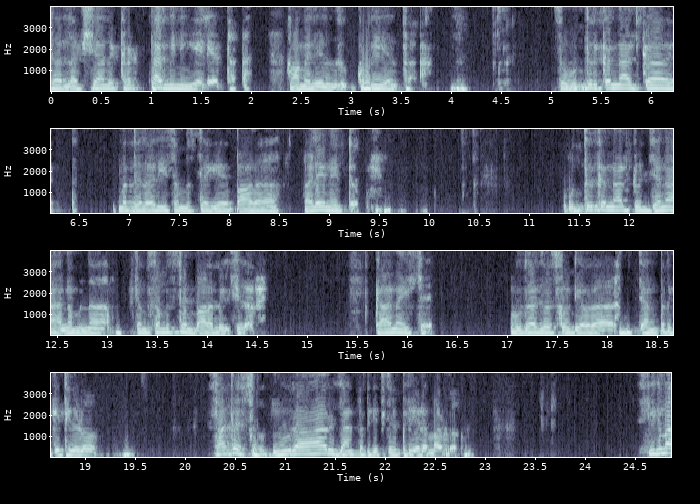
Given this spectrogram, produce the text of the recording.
ಸರ್ ಲಕ್ಷ್ಯ ಅಂದ್ರೆ ಕರೆಕ್ಟ್ ಆಗಿ ಮೀನಿಂಗ್ ಹೇಳಿ ಅಂತ. ಆಮೇಲೆ ಹೇಳಿದ್ರು ಗುರಿ ಅಂತ. ಸೊ ಉತ್ತರ ಕರ್ನಾಟಕ ಮತ್ತೆ ಲಹರಿ ಸಂಸ್ಥೆಗೆ ಬಹಳ ಹಳೆ ನೆಟ್ಟು. ಉತ್ತರ ಕರ್ನಾಟಕದ ಜನ ನಮ್ಮನ್ನ, ನಮ್ಮ ಸಂಸ್ಥೆ ಬಹಳ ಬೆಳೆಸಿದ್ದಾರೆ ಕಾರಣ ಇಷ್ಟೇ, ಗುರುರಾಜ್ ಹೊಸಕೋಟಿ ಅವರ ಜಾನಪದ ಗೀತೆಗಳು. ಸಾಕಷ್ಟು ನೂರಾರು ಜಾನಪದ ಗೀತೆಗಳು ಬಿಡುಗಡೆ ಮಾಡುದು ಸಿನಿಮಾ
